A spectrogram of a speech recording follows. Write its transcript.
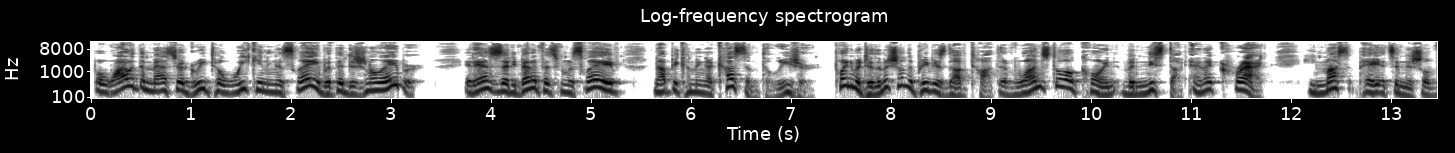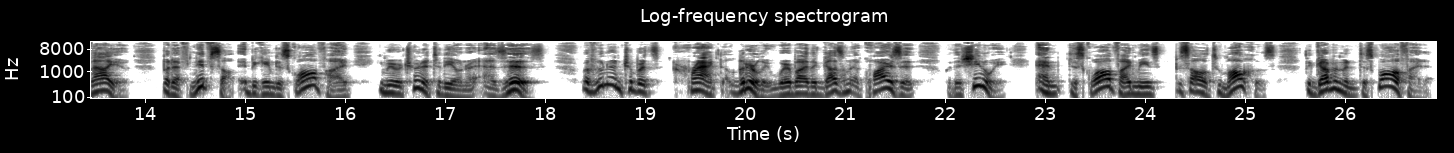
But why would the master agree to weakening a slave with additional labor? It answers that he benefits from a slave not becoming accustomed to leisure. Point number two, the Mishnah on the previous daf taught that if one stole a coin v'nistak and it cracked, he must pay its initial value. But if nifsal, it became disqualified, he may return it to the owner as is. Rav Huna interprets cracked literally, whereby the gazlan acquires it with a shinui, and disqualified means pisal to malchus. The government disqualified it.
